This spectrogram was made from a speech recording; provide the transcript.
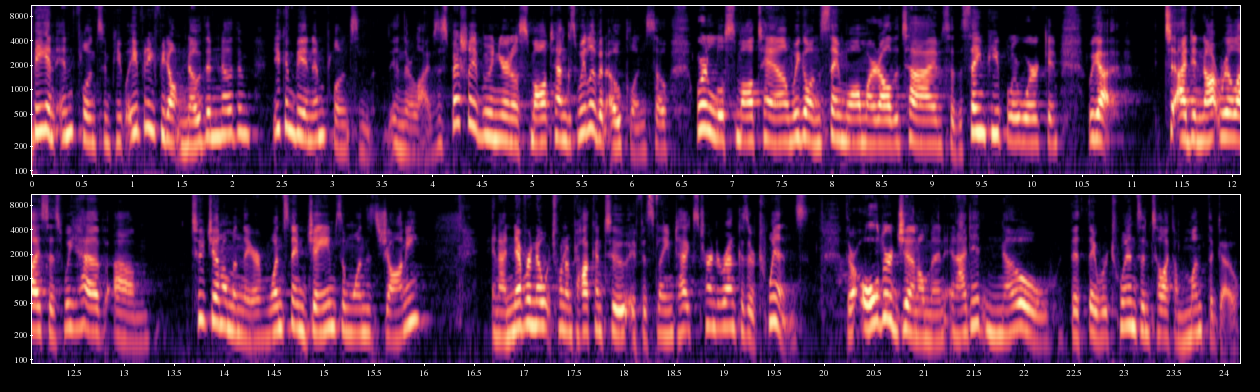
be an influence in people, even if you don't know them, know them, you can be an influence in, in their lives, especially when you're in a small town, because we live in Oakland, so we're in a little small town. We go in the same Walmart all the time, so the same people are working. We got, I did not realize this, we have um, two gentlemen there. One's named James and one's Johnny. And I never know which one I'm talking to if his name tag's turned around because they're twins. They're older gentlemen, and I didn't know that they were twins until like a month ago.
